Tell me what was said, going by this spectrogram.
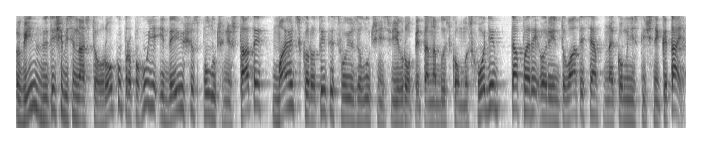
Він з 2018 року пропагує ідею, що Сполучені Штати мають скоротити свою залученість в Європі та на Близькому Сході та переорієнтуватися на комуністичний Китай.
